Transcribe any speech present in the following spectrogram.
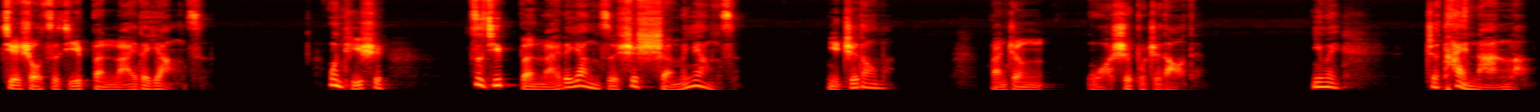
接受自己本来的样子。问题是，自己本来的样子是什么样子？你知道吗？反正我是不知道的，因为这太难了。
